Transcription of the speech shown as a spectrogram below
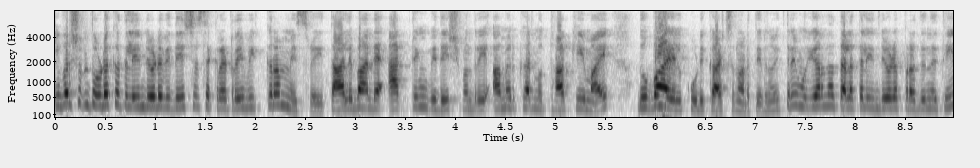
ഈ വർഷം തുടക്കത്തിൽ ഇന്ത്യയുടെ വിദേശ സെക്രട്ടറി വിക്രം മിശ്രി താലിബാന്റെ ആക്ടിംഗ് വിദേശ മന്ത്രി അമീർ ഖാൻ മുത്താഖിയുമായി ദുബായിൽ കൂടിക്കാഴ്ച നടത്തിയിരുന്നു. ഇത്രയും ഉയർന്ന തലത്തിൽ ഇന്ത്യയുടെ പ്രതിനിധി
